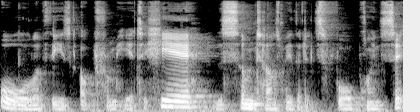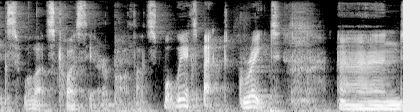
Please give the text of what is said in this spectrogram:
all of these up from here to here, the sum tells me that it's 4.6. Well, that's twice the error bar. That's what we expect. Great. And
